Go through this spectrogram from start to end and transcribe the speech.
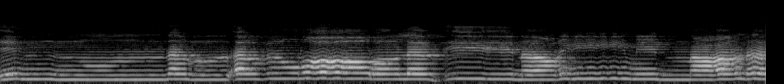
إن الأبرار لفي نعيم على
